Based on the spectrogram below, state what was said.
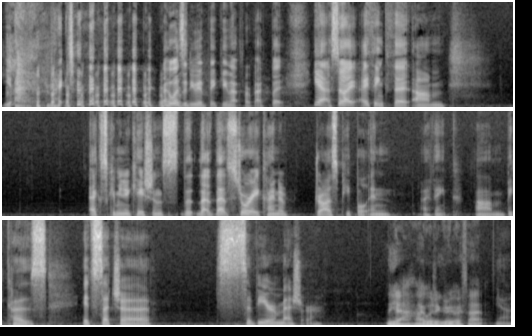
yeah, right. I wasn't even thinking that far back, but yeah. So I, I think that um, excommunications th- that that story kind of draws people in. I think um, because it's such a severe measure. Yeah, I would agree with that. Yeah.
